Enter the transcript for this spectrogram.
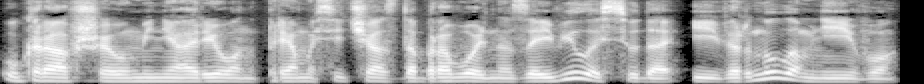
укравшая у меня Орион, прямо сейчас добровольно заявила сюда и вернула мне его,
